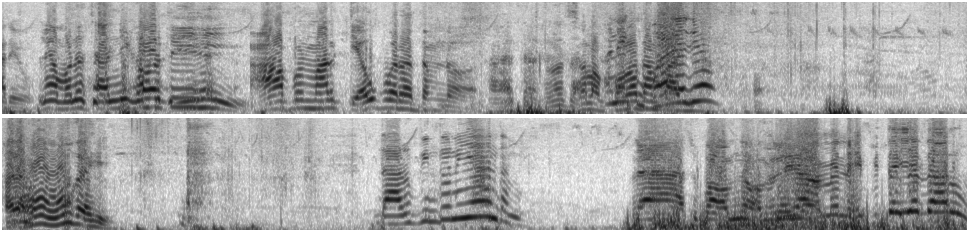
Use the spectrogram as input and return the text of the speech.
રહ્યો. લે મને ચાંદની ખબર તી આ પણ મારે કેવું પડે તમને? હા. ચલો ફોલો તમે અરે હું હું કહી? દારૂ પીન તો નહીં આવે તમે? લે આ અમને અમને અમે નહીં પીતા યાર દારૂ.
